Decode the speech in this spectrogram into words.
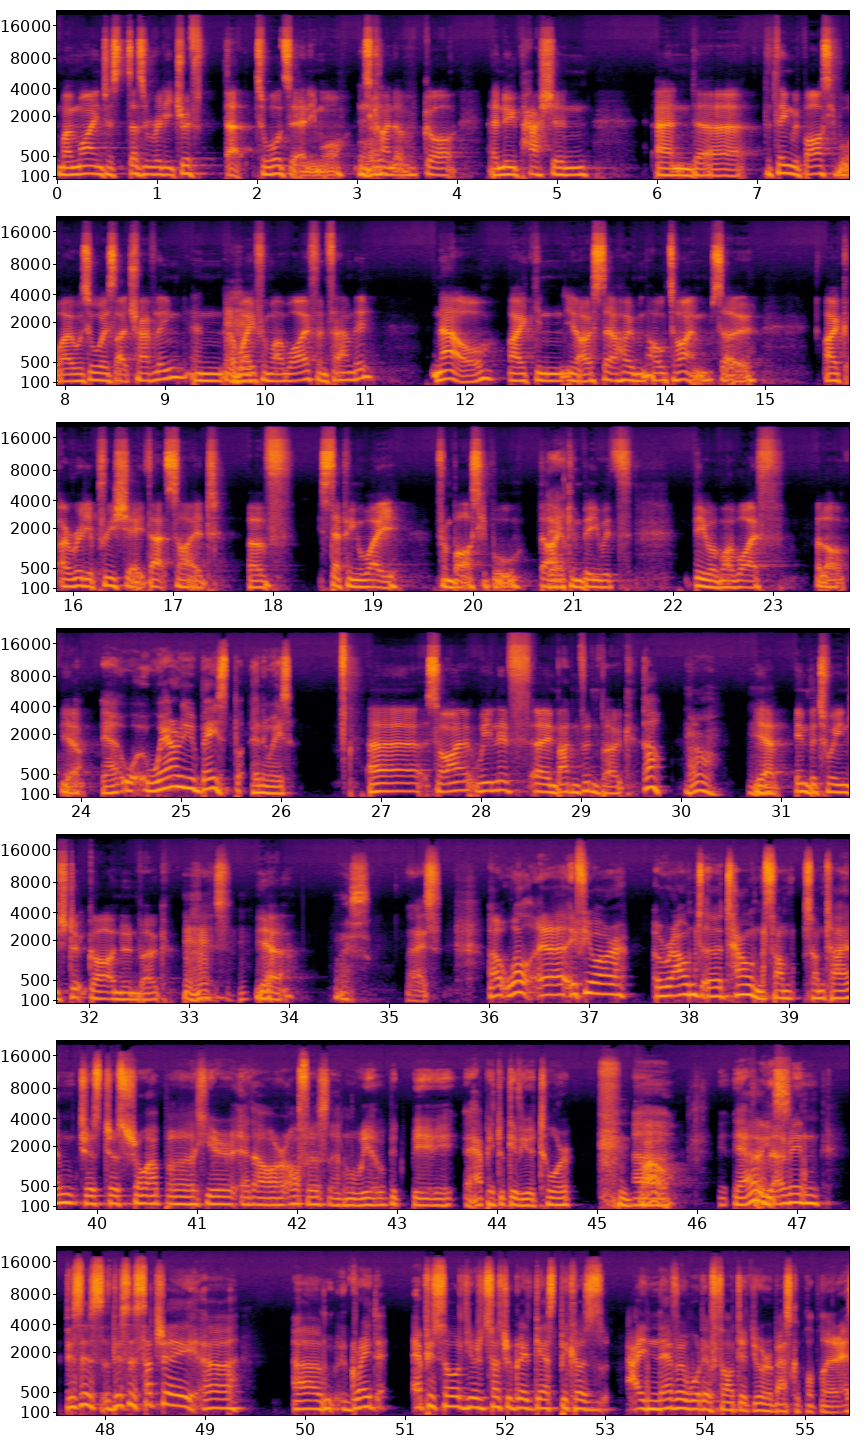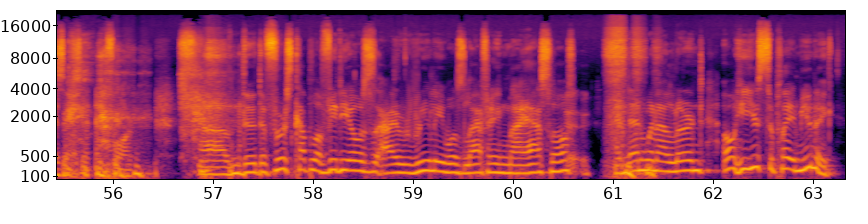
My mind just doesn't really drift that towards it anymore. It's kind of got a new passion. And uh, the thing with basketball, I was always like traveling and away from my wife and family. Now I can, you know, I stay at home the whole time. So I, I really appreciate that side of stepping away from basketball that I can be with be with my wife a lot. Yeah. Yeah. Where are you based, anyways? Uh, so I we live uh, in Baden-Württemberg. Oh, Oh, Yeah, in between Stuttgart and Nuremberg. nice. Yeah. nice. Nice. Uh, well, uh, if you are around uh, town some sometime, just just show up uh, here at our office, and we'll be, be happy to give you a tour. Uh, Wow. Yeah, Thanks. I mean, this is this is such a uh, um, great episode. You're such a great guest because I never would have thought that you're a basketball player, as I said before. um, the the first couple of videos, I really was laughing my ass off, and then when I learned, oh, he used to play in Munich.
